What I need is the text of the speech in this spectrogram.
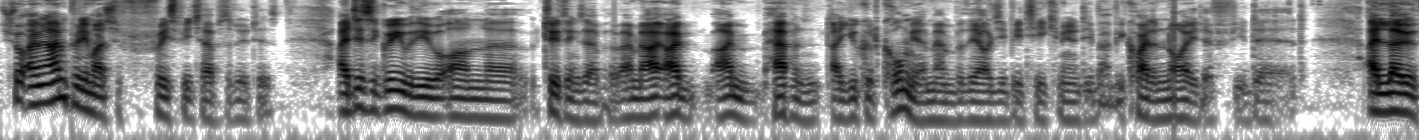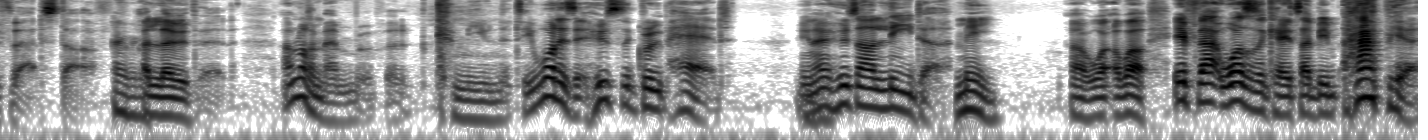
Sure. I mean, I'm pretty much a free speech absolutist. I disagree with you on uh, two things. There. I mean, I, I, I'm happen. Uh, you could call me a member of the LGBT community, but I'd be quite annoyed if you did. I loathe that stuff. Oh, really? I loathe it. I'm not a member of a community. What is it? Who's the group head? You know, who's our leader? Me. Oh, well, if that was the case, I'd be happier,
